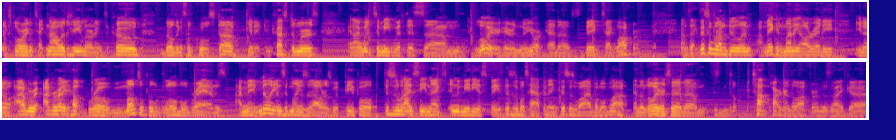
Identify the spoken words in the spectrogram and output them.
exploring technology, learning to code, building some cool stuff, getting customers. And I went to meet with this um, lawyer here in New York at a big tech law firm. I was like, this is what I'm doing. I'm making money already. You know, I've, I've already helped grow multiple global brands. I made millions and millions of dollars with people. This is what I see next in the media space. This is what's happening. This is why, blah, blah, blah. And the lawyer said, um, the top partner in the law firm is like, uh,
